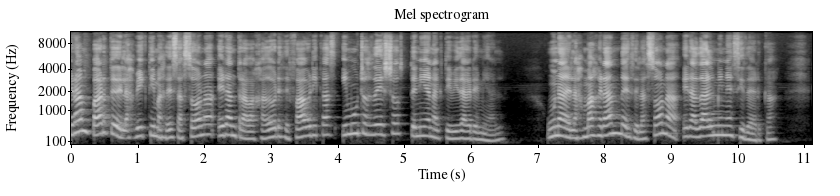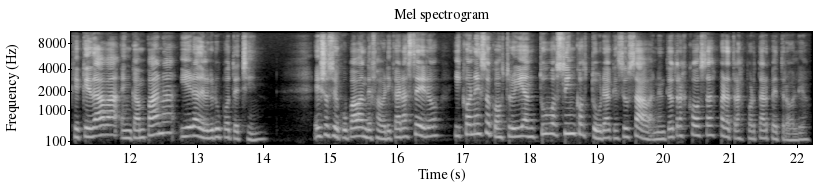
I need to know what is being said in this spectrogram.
Gran parte de las víctimas de esa zona eran trabajadores de fábricas y muchos de ellos tenían actividad gremial. Una de las más grandes de la zona era Dálmine Siderca, que quedaba en Campana y era del grupo Techín. Ellos se ocupaban de fabricar acero y con eso construían tubos sin costura que se usaban, entre otras cosas, para transportar petróleo.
